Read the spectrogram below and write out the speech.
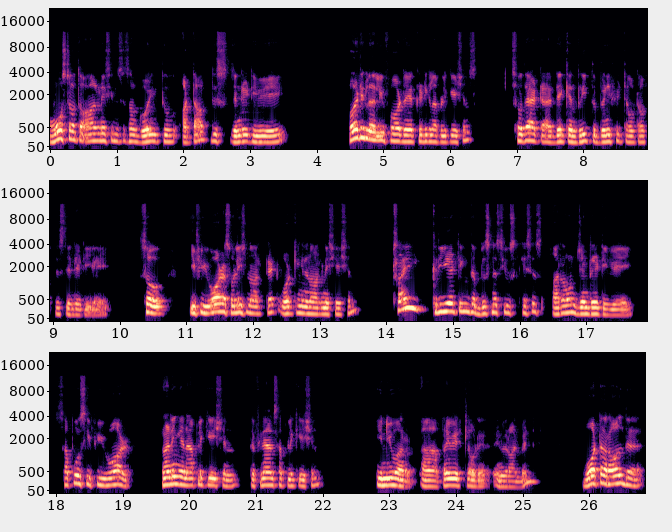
most of the organizations are going to adopt this generative AI, particularly for their critical applications, so that uh, they can reap the benefit out of this generative AI. So, if you are a solution architect working in an organization, try creating the business use cases around generative AI. Suppose if you are running an application, the finance application, in your uh, private cloud environment, what are all the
